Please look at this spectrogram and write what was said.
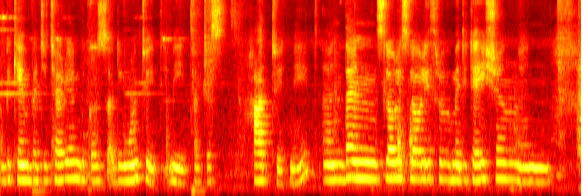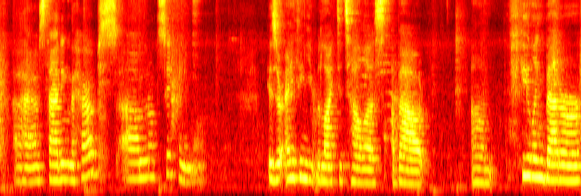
I became vegetarian because I didn't want to eat meat. I just had to admit. and then slowly, slowly through meditation and uh, studying the herbs, I'm not sick anymore. Is there anything you would like to tell us about um, feeling better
